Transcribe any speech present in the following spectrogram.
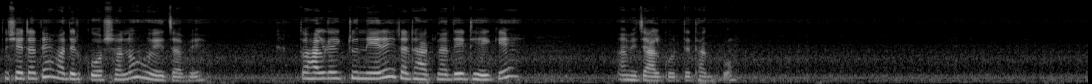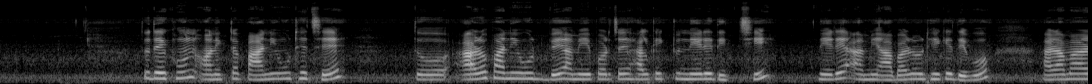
তো সেটাতে আমাদের কষানো হয়ে যাবে। তো হালকা একটু নেড়ে এটা ঢাকনা দিয়ে ঢেকে আমি জাল করতে থাকব। তো দেখুন, অনেকটা পানি উঠেছে। তো আরও পানি উঠবে, আমি এ পর্যায়ে হালকা একটু নেড়ে দিচ্ছি। নেড়ে আমি আবারও ঢেকে দেব। আর আমার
